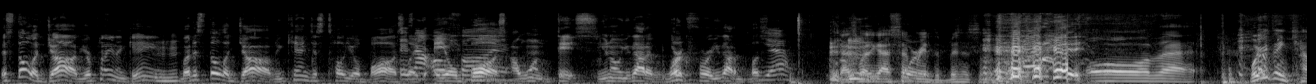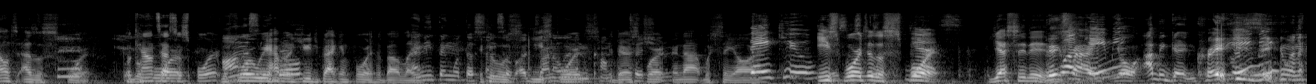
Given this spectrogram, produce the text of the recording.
it's still a job. You're playing a game, Mhm. but it's still a job. You can't just tell your boss, It's like, hey, all yo, boss. I want this. You know, you got to work for it. You got to bust. Yeah. That's why they gotta separate the business and the play. All that. What do you think counts as a sport? What Like counts as a sport? Before we Honestly, were having bro, a huge back and forth about like Anything with the if it sense was of adrenaline and esports, if they're a sport or competition. not, which they are. Thank you. Esports is a sport. Yes. Yes, it is. Big What, fact, gaming? yo, I be getting crazy Gaming? when it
